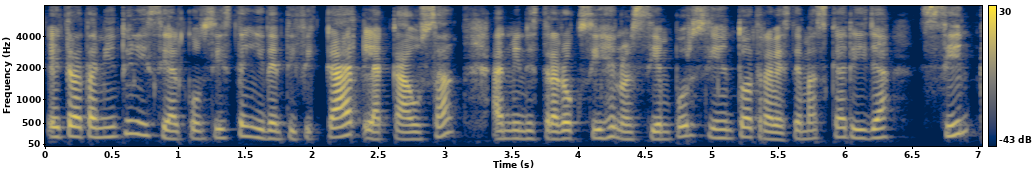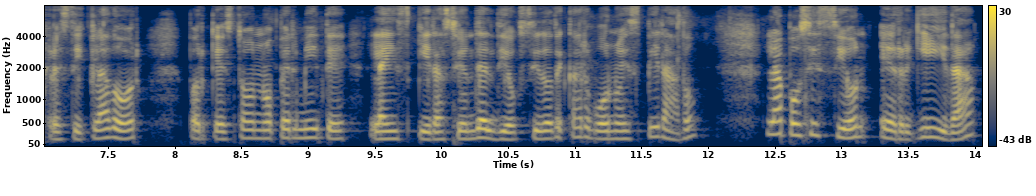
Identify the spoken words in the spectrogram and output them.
El tratamiento inicial consiste en identificar la causa, administrar oxígeno al 100% a través de mascarilla sin reciclador, porque esto no permite la inspiración del dióxido de carbono expirado, la posición erguida,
